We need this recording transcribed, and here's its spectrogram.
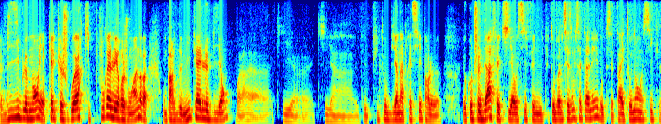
visiblement, il y a quelques joueurs qui pourraient les rejoindre. On parle de Michael Le Bihan, voilà, qui, qui a été plutôt bien apprécié par le, coach DAF et qui a aussi fait une plutôt bonne saison cette année. Donc c'est pas étonnant aussi que,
